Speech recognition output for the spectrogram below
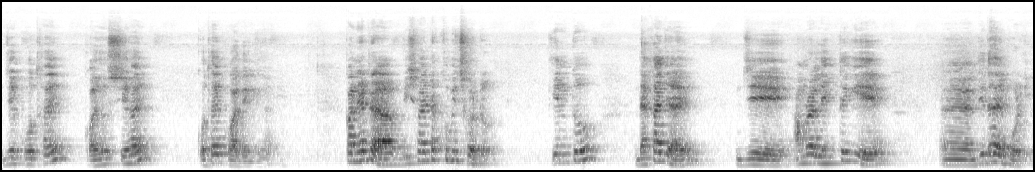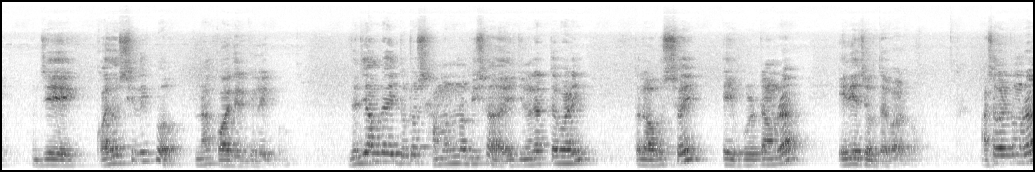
যে কোথায় কয়হস্যি হয়, কোথায় কয় হয়। কারণ এটা বিষয়টা খুবই ছোট। কিন্তু দেখা যায় যে আমরা লিখতে গিয়ে দ্বিধায় পড়ি যে কয় কয়হস্যি লিখব না কয় দীর্ঘী লিখব। যদি আমরা এই দুটো সামান্য বিষয় জেনে রাখতে পারি, তাহলে অবশ্যই এই ভুলটা আমরা এড়িয়ে চলতে পারব। আশা করি তোমরা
